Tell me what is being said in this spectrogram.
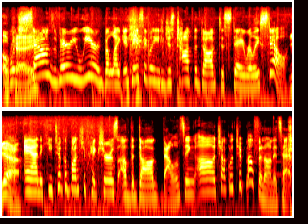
Okay. Which sounds very weird, but like it basically he just taught the dog to stay really still. Yeah. And he took a bunch of pictures of the dog balancing a chocolate chip muffin on its head,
